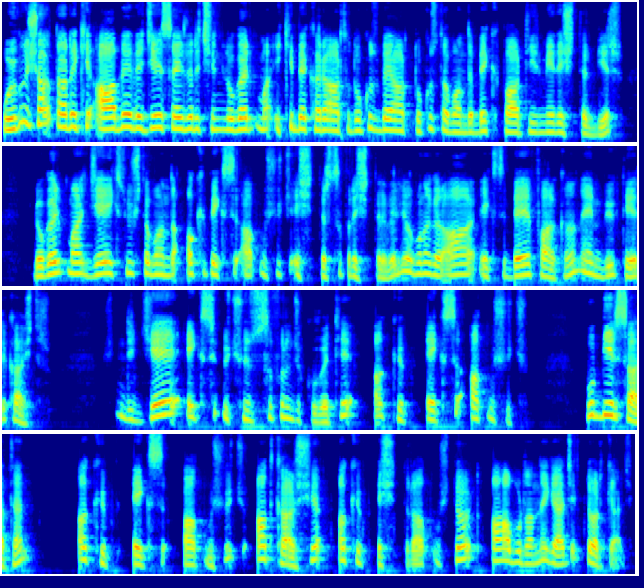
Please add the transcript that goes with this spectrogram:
Uygun şartlardaki AB ve C sayıları için logaritma 2b kare artı 9b artı 9 tabanında b küp artı 27 eşittir 1. Logaritma c eksi 3 tabanında a küp eksi 63 eşittir 0 eşittir veriliyor. Buna göre a eksi b farkının en büyük değeri kaçtır? Şimdi c eksi 3'ün sıfırıncı kuvveti a küp eksi 63. Bu 1 zaten. a küp eksi 63. At karşıya a küp eşittir 64. a buradan ne gelecek? 4 gelecek.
